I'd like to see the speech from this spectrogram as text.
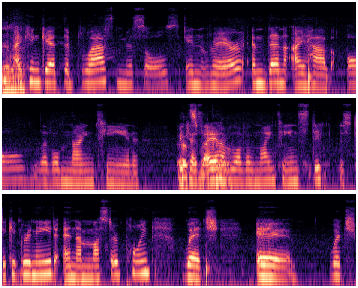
then other I can get the blast missiles in rare, and then I have all level 19. That's Because I have level 19 stick, sticky grenade and a muster point, which, uh, which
